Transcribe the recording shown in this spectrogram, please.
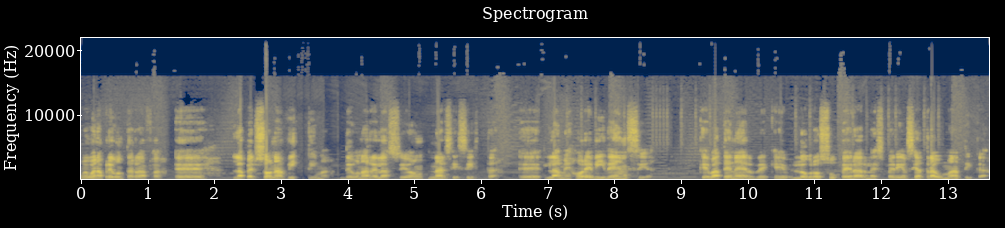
Muy buena pregunta, Rafa. Eh, la persona víctima de una relación narcisista, eh, la mejor evidencia que va a tener de que logró superar la experiencia traumática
